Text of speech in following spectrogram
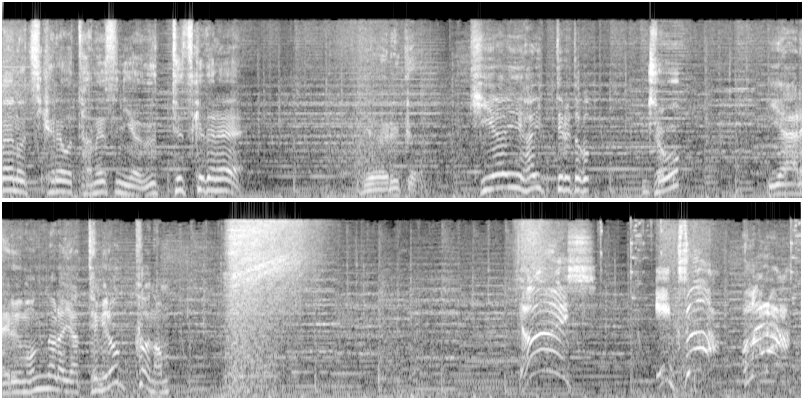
今の力を試すにはうってつけだな。やるか。気合入ってるとこ。ジョー。やれるもんならやってみろこの。よーし！行くぞお前ら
